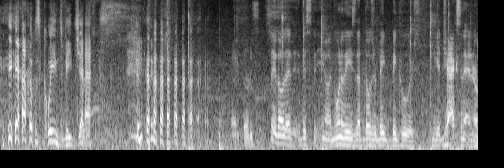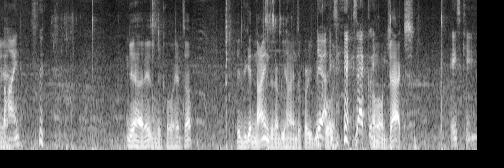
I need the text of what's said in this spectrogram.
yeah, it was queens v jacks. And thirty-six. Say though that this you know in one of these that those are big big coolers. You get jacks in it and are Yeah. behind. Yeah, it is a big cooler. Heads up. If you get nines in are behind, it's a pretty big yeah, cooler. ex- exactly. Let alone jacks. Ace king.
